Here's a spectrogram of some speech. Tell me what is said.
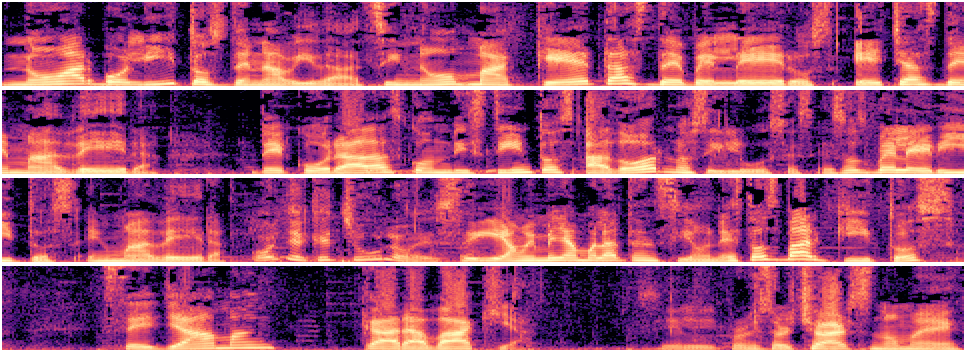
no arbolitos de Navidad, sino maquetas de veleros hechas de madera, decoradas con distintos adornos y luces, esos veleritos en madera. Oye, qué chulo eso. Sí, a mí me llamó la atención. Estos barquitos se llaman Caravaquia. Si el profesor Charles no me...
